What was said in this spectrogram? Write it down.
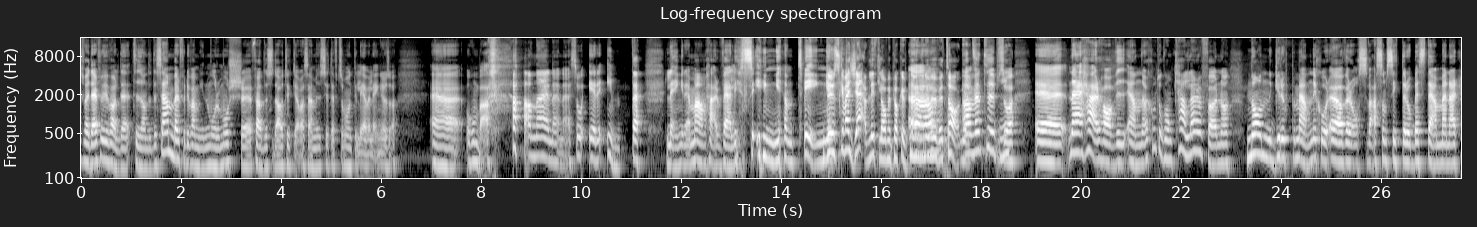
Så var det därför vi valde 10 december för det var min mormors eh, födelsedag och tyckte jag var så här mysigt eftersom hon inte lever längre och så. Eh, och hon bara, nej, nej, nej, så är det inte längre. Man här väljs ingenting. Du ska vara jävligt glad om vi plockar ut numren Ja. överhuvudtaget. Ja, men typ så. Eh, nej, här har vi en, jag kommer inte ihåg vad hon kallar det för, någon, någon grupp människor över oss va, som sitter och bestämmer när,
